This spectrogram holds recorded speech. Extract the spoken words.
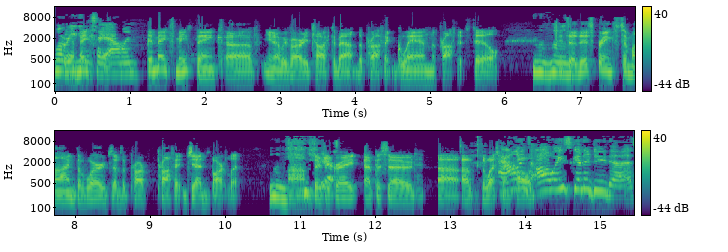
What were you going to say, Alan? It makes me think of, you know, we've already talked about the prophet Gwen, the prophet Phil. Mm-hmm. So this brings to mind the words of the pro- prophet Jed Bartlet. Mm. Um, there's yes. a great episode uh, of the West Wing. Alan's always going to do this,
